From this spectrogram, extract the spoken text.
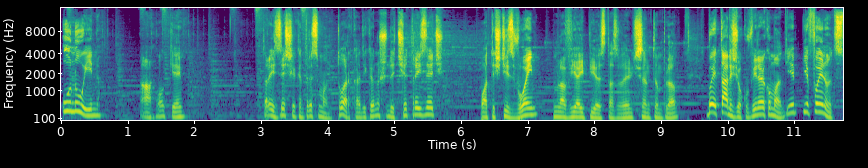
Un win. Ah, ok. 30, cred că trebuie să mă întorc, adică nu știu de ce 30. Poate știți voi, la VIP ăsta să vedem ce se întâmplă. Bă, e tare jocul, vi recomand, e, e făinuț.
